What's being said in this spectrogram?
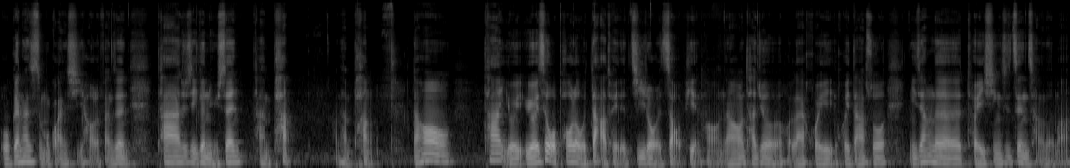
我跟他是什么关系好了，反正她就是一个女生，她很胖，她很胖，然后她有有一次我 PO 了我大腿的肌肉的照片哈，然后她就来回回答说，你这样的腿型是正常的吗？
